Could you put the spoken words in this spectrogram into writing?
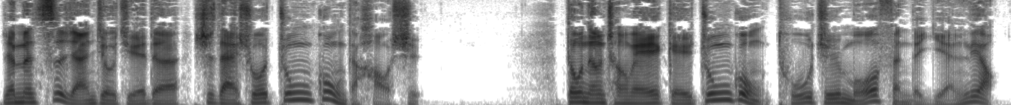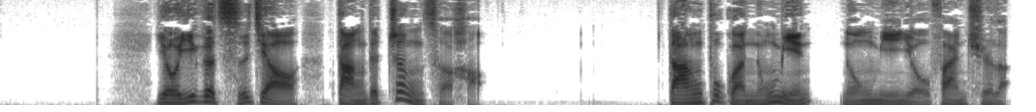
人们自然就觉得是在说中共的好事，都能成为给中共涂脂抹粉的颜料。有一个词叫“党的政策好”，党不管农民，农民有饭吃了。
